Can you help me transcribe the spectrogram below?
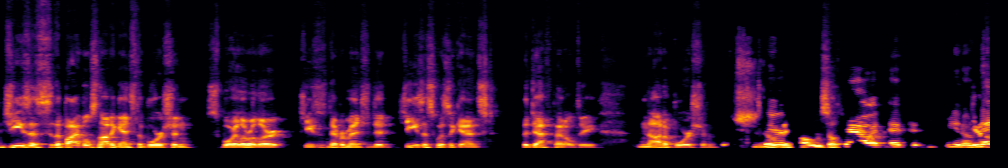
Jesus, the Bible's not against abortion. Spoiler alert: Jesus never mentioned it. Jesus was against the death penalty, not abortion. So they call themselves now at, at, you know yeah.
